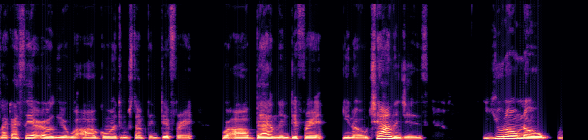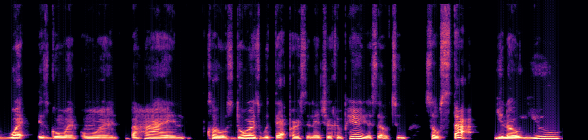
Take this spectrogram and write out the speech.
like I said earlier, we're all going through something different we're all battling different, you know, challenges. You don't know what is going on behind closed doors with that person that you're comparing yourself to. So stop. You know, you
